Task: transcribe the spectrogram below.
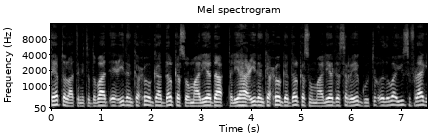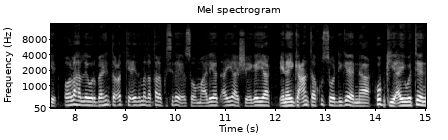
qaybta labaatan iyo toddobaad ee ciidanka xoogga dalka soomaaliyeed. Taliyaha ciidanka xoogga dalka soomaaliyeed sarreeye guuto odawaa yuusuf raage oo la hadlay warbaahinta codka ciidamada qalabka sida ee soomaaliyeed ayaa sheegay inay gacanta ku soo dhigeen hubkii ay wateen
